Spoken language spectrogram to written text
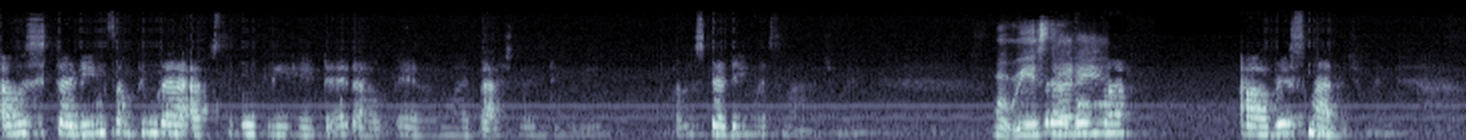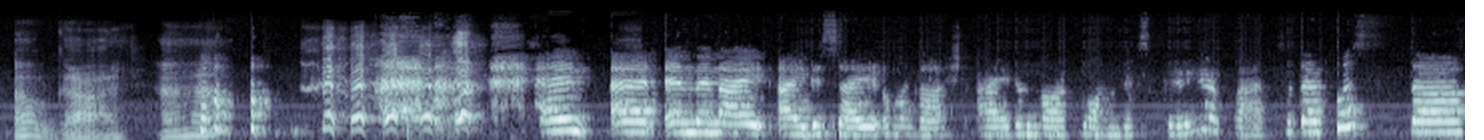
I was studying something that I absolutely hated. I, uh, my bachelor's degree. I was studying risk management. What were you So studying? my- Uh, risk management. Oh, God. Uh huh. and, and and then I I decided, oh my gosh, I do not want this career path. So that was the,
